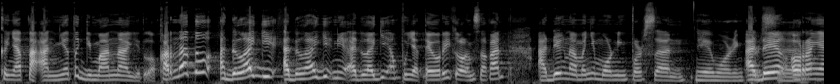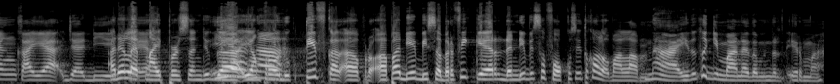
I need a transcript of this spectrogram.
kenyataannya tuh gimana gitu loh. Karena tuh ada lagi ada lagi nih ada lagi yang punya teori kalau misalkan ada yang namanya morning person. Ya morning Ada yang person. orang yang kayak jadi ada late kayak- night person juga Iya, yang nah. produktif eh, pro- apa dia bisa berpikir dan dia bisa fokus itu kalau malam. Nah itu tuh gimana tuh menurut Irma?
